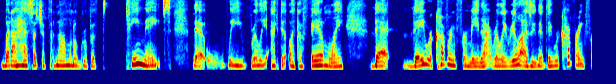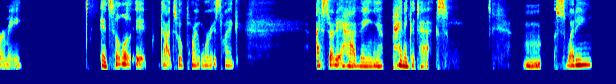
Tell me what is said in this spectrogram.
But i had such a phenomenal group of teammates that we really acted like a family that they were covering for me not really realizing that they were covering for me. Until it got to a point where it's like i started having panic attacks sweating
